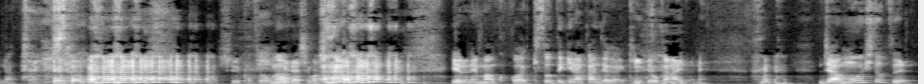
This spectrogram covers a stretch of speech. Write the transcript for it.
なっちゃいました。就活を思い出しました、けどねまあここは基礎的な感じだから聞いておかないとね。じゃあもう一つ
